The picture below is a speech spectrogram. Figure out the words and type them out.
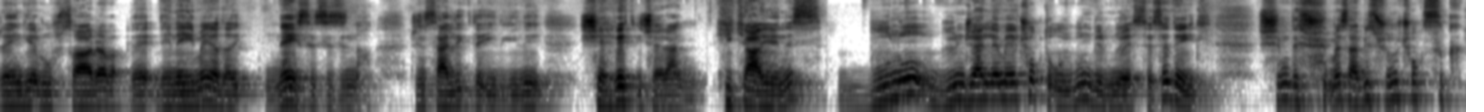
renge, ruhsara ve deneyime ya da neyse sizin cinsellikle ilgili şehvet içeren hikayeniz bunu güncellemeye çok da uygun bir müessese değil. Şimdi şu, mesela biz şunu çok sık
